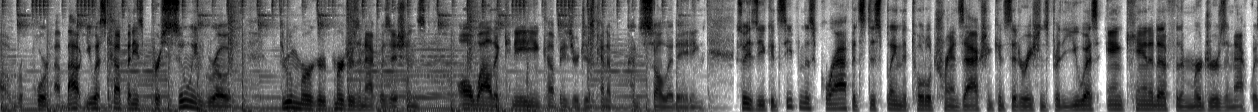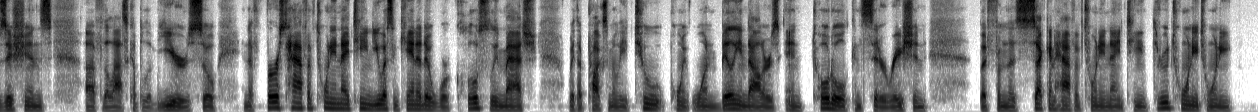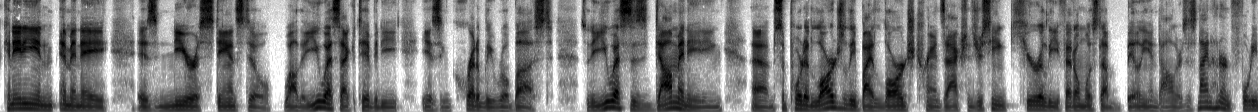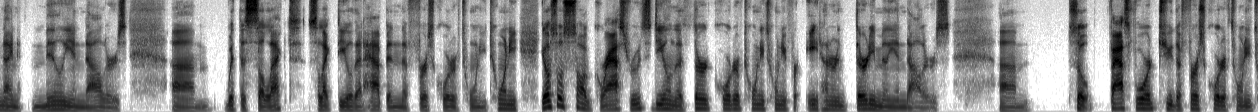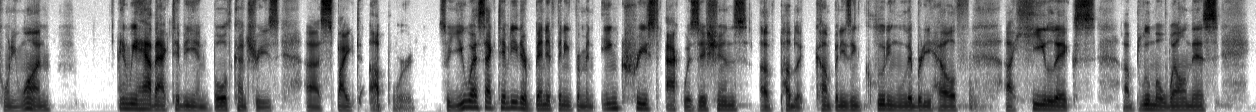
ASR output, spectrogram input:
uh, report about U.S. companies pursuing growth through merger, mergers and acquisitions, all while the Canadian companies are just kind of consolidating. So as you can see from this graph, it's displaying the total transaction considerations for the US and Canada for the mergers and acquisitions uh, for the last couple of years. So in the first half of 2019, US and Canada were closely matched with approximately $2.1 billion in total consideration. But from the second half of 2019 through 2020, Canadian M&A is near a standstill while the US activity is incredibly robust. So the US is dominating, um, supported largely by large transactions. You're seeing Curaleaf at almost a billion dollars. It's 949 million dollars. Um, with the select select deal that happened the first quarter of 2020 you also saw grassroots deal in the third quarter of 2020 for 830 million dollars um, so fast forward to the first quarter of 2021 and we have activity in both countries uh, spiked upward so, US activity, they're benefiting from an increased acquisitions of public companies, including Liberty Health, uh, Helix, uh, Bluma Wellness.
